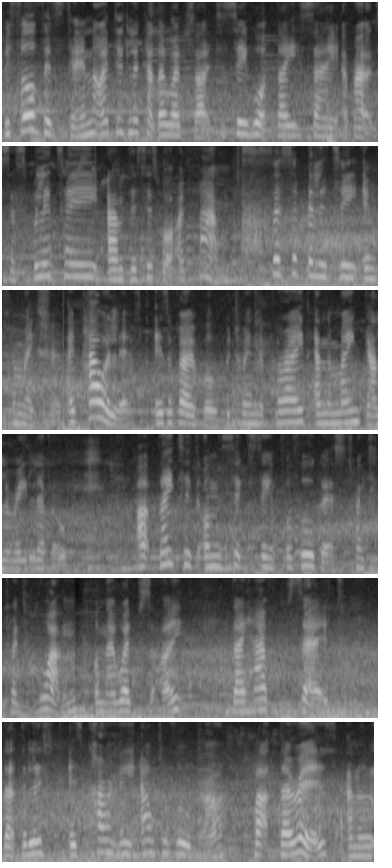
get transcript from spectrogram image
Before visiting I did look at their website to see what they say about accessibility and this is what I found. Accessibility information. A power lift is available between the parade and the main gallery level updated on the 16th of August 2021 on their website, they have said that the lift is currently out of order, but there is an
